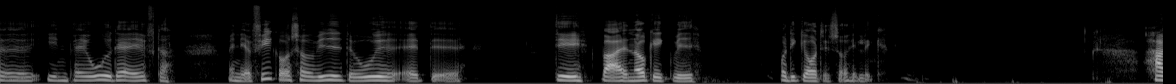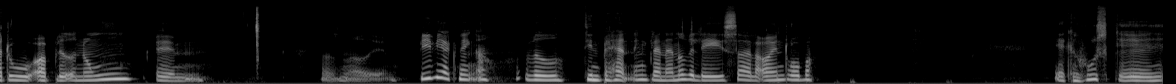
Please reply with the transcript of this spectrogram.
øh, i en periode derefter. Men jeg fik også at vide derude, at øh, det var jeg nok ikke ved. Og det gjorde det så heller ikke. Har du oplevet nogen øh, sådan noget, øh, bivirkninger ved din behandling, blandt andet ved laser eller øjendrupper? Jeg kan huske, øh,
